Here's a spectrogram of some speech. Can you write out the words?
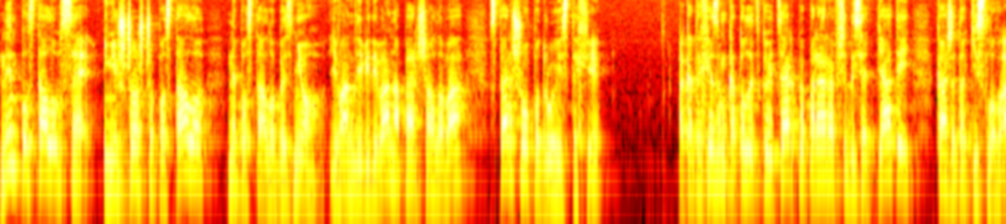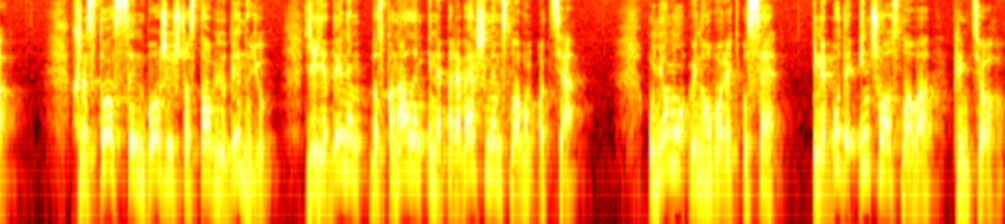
Ним постало все, і ніщо, що постало, не постало без нього. Євангелій від Івана, 1 глава, з 1 по 2 стихи. А катехизм католицької церкви, параграф 65, каже такі слова: Христос, Син Божий, що став людиною, є єдиним досконалим і неперевершеним Словом Отця. У ньому Він говорить усе, і не буде іншого слова, крім цього.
